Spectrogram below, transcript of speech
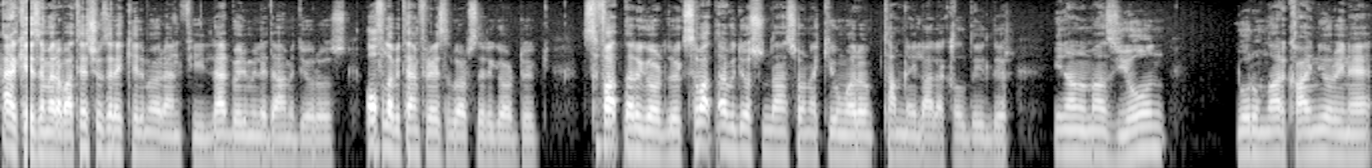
Herkese merhaba. Test çözerek kelime öğren fiiller bölümüyle devam ediyoruz. Off'la biten phrasal verbs'leri gördük. Sıfatları gördük. Sıfatlar videosundan sonraki umarım tam neyle alakalı değildir. İnanılmaz yoğun yorumlar kaynıyor yine.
